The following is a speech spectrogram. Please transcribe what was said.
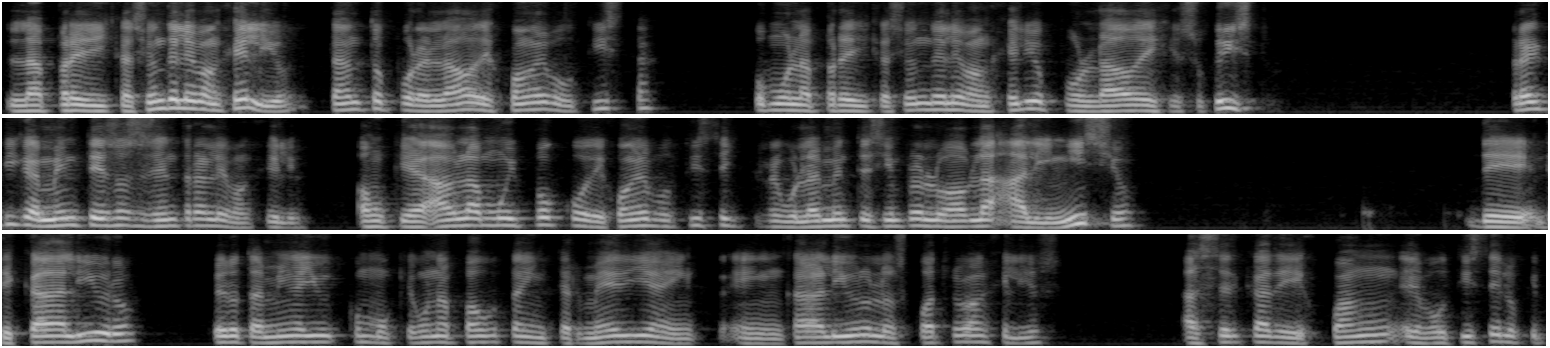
La predicación del evangelio, tanto por el lado de Juan el Bautista como la predicación del evangelio por el lado de Jesucristo. Prácticamente eso se centra el evangelio, aunque habla muy poco de Juan el Bautista y regularmente siempre lo habla al inicio de, cada libro, pero también hay como que una pauta intermedia en, cada libro, los cuatro evangelios, acerca de Juan el Bautista y lo que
